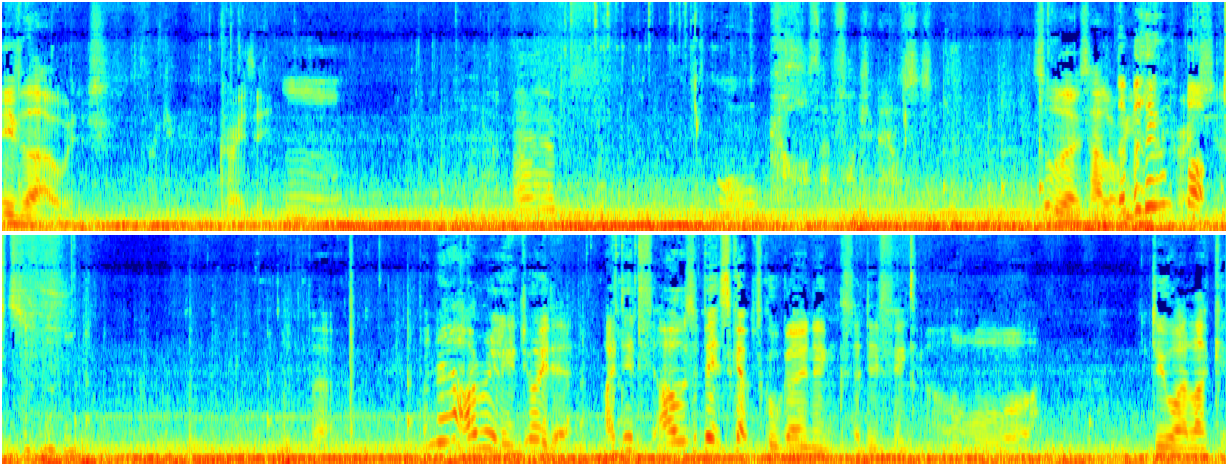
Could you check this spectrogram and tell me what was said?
Either that or it's fucking crazy. Mm. Um, Oh. God, that fucking house. is- Some of those Halloween The balloon decorations. but, but no, I really enjoyed it. I did. I was a bit skeptical going in because I did think, oh, do I like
